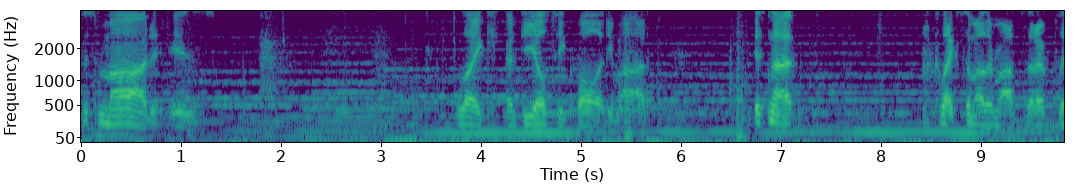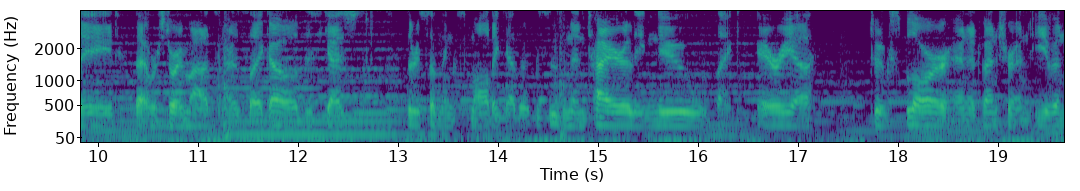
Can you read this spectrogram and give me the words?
this mod is like a DLC quality mod. It's not like some other mods that I've played that were story mods, and I was like, oh, these guys just threw something small together. This is an entirely new like area to explore and adventure in, even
